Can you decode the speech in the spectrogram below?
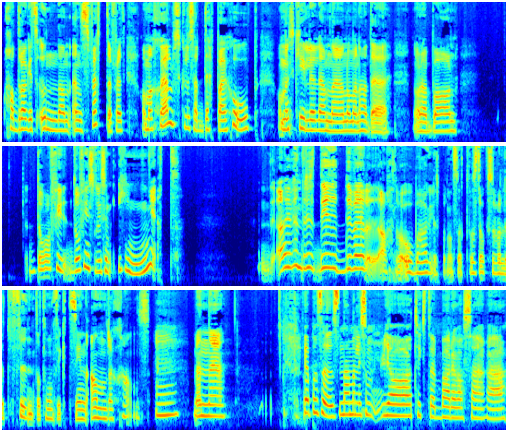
har dragits undan ens fötter. För att om man själv skulle så här, deppa ihop, om ens kille lämnar en och man hade några barn. Då, då finns det liksom inget. Ja, jag vet inte, det, det, var, ja, det var obehagligt på något sätt. Fast också väldigt fint att hon fick sin andra chans. Mm. Men... Eh, ja precis, Nej, men liksom, jag tyckte bara det var så här... Uh,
